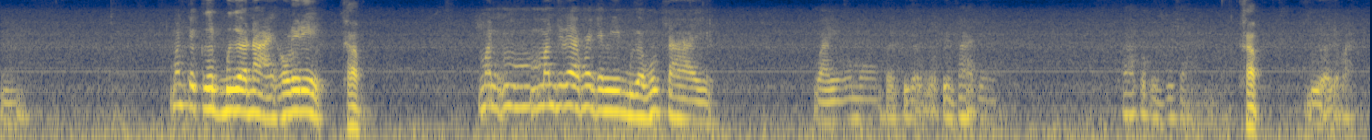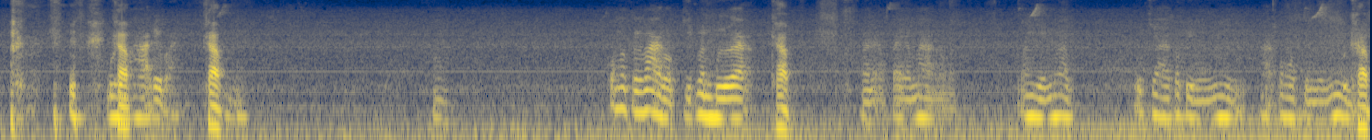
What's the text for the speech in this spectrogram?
อืมมันจะเกิดเบื่อหน่ายเขาเลยดิครับ มันมันที่แรกไม่จะมีเบื่อผู้ชายไว้ก็มองไปคือแบบว่าเป็นพระเลยพระก็เป็นผู้ชายครับ เบื่อเลยป่ะ เบื่ครัอบพระเลยป่ะครับ ก็ไม่ไปว่าหรอกจิตมันเบื่อครับ มันเอาไปมากแล้วมันเห็นว่าผู้ชายก็เป็นอย่างนี้พระก็มาเป็นอย่างนี้ครับ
